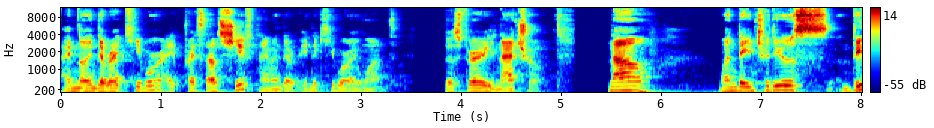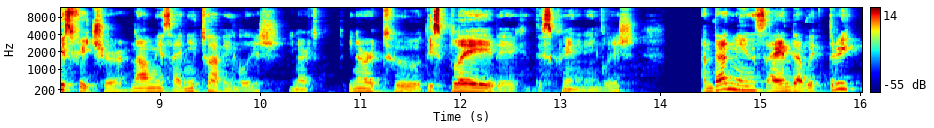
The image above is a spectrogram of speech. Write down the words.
I'm not in the right keyboard, I press Alt Shift, I'm in the in the keyboard I want. So it's very natural. Now, when they introduce this feature, now means I need to have English in order to, in order to display the, the screen in English. And that means I end up with three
